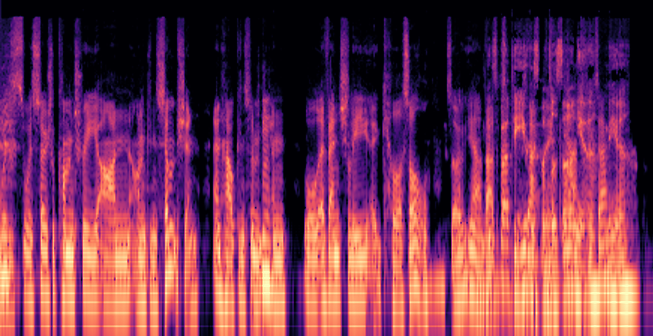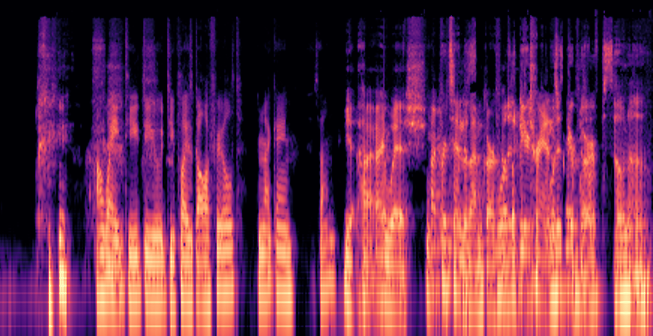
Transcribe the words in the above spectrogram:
was was social commentary on on consumption and how consumption will eventually kill us all. So yeah, that's it's about the evils exactly. of lasagna, Yeah, exactly. Mia. Oh wait, do you do you, do you play as Garfield in that game? Is that Yeah, I, I wish. Yeah. I pretend What that is- I'm Garfield, what is like your, a trans. What is your Garfield. Garf persona?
